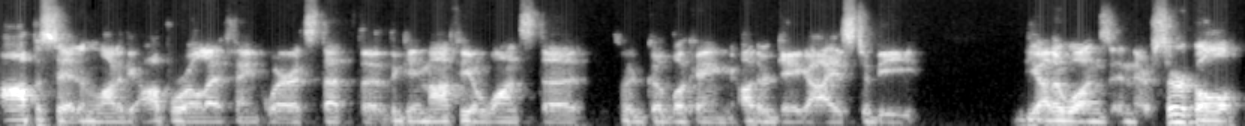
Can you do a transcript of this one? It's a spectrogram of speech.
opposite in a lot of the op world, I think, where it's that the, the gay mafia wants the sort of good looking other gay guys to be the other ones in their circle,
